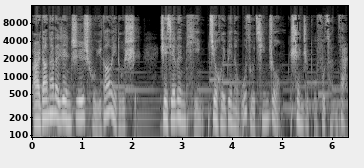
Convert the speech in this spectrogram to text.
而当他的认知处于高维度时，这些问题就会变得无足轻重，甚至不复存在。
